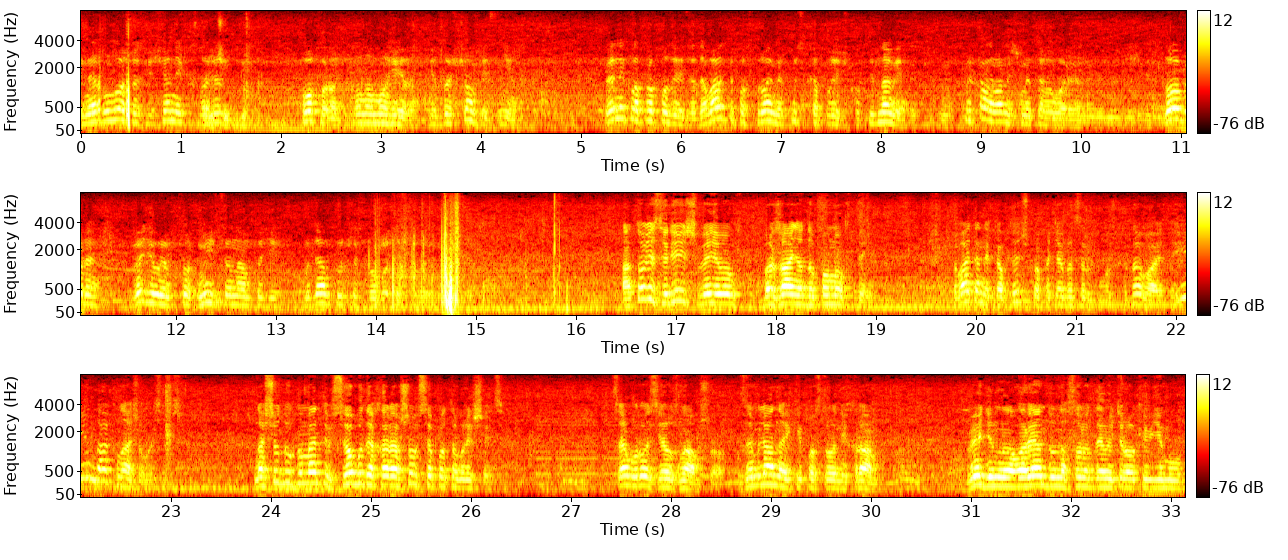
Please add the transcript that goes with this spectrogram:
Не було, що священник служив похорон коло могили під дощом, під снігом. Виникла пропозиція, давайте построїмо якусь капличку під навіс. Михайло Іванович, ми це говорили. Добре, виділив кусок місця нам тоді, будемо тут щось роботи строїти. Анатолій Сергійович виявив бажання допомогти. Давайте не капличку, а хоча б церквушку. Давайте. І так почалося все. На що документів, все буде хорошо, все потім рішиться. Цьому році я знав, що земля, на якій построєний храм, виділена в оренду на 49 років йому.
